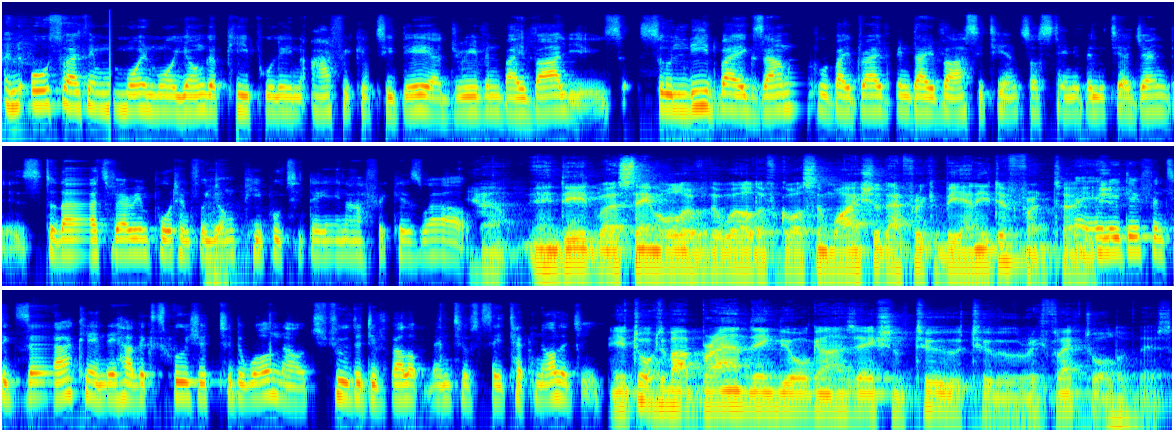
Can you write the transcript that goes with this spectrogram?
And also, I think more and more younger people in Africa today are driven by values. So lead by example by driving diversity and sustainability agendas. So that's very important for young people today in Africa as well. Yeah, indeed. We're same all over the world, of course. And why should Africa be any different? Uh, any different, exactly. And they have exposure to the world now through the development of, say, technology. You talked about branding the organization too to reflect all of this.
